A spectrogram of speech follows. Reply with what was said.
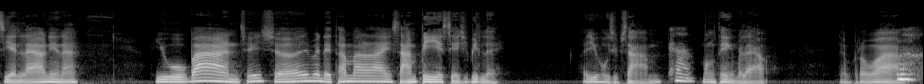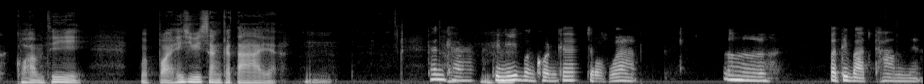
ษียณแล้วเนี่ยนะ อยู่บ้านเฉยๆไม่ได้ทำอะไรสามปีเสียชีวิตเลย อายุ63ค่ะมองเท่งไปแล้วนะเพราะว่าความที่แบบปล่อยให้ชีวิตสังกตายอะอืมท่านคะทีนี้บางคนก็จะบอกว่า เออปฏิบัติธรรมเนี่ย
